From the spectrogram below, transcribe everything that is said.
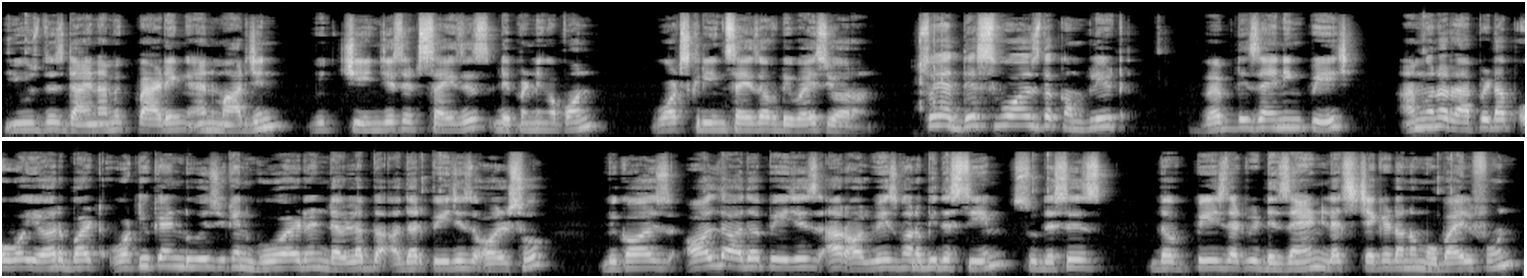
use this dynamic padding and margin which changes its sizes depending upon what screen size of device you are on. So yeah this was the complete web designing page. I'm gonna wrap it up over here but what you can do is you can go ahead and develop the other pages also because all the other pages are always going to be the same. So this is the page that we designed. Let's check it on a mobile phone.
